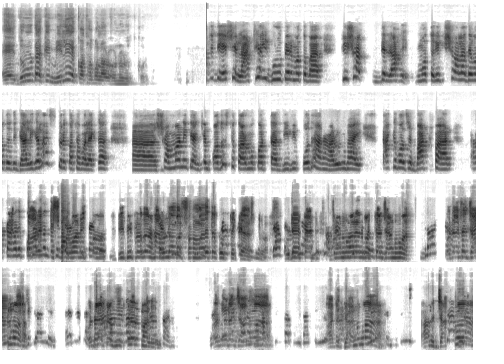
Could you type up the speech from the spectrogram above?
এই দুটাকে মিলিয়ে কথা বলার অনুরোধ করব। যদি এসে লাঠেল গ্রুপের মতো বা কৃষকদের মতো রিক্সাওয়ালাদের মতো যদি গালিগালাজ করে কথা বলে একটা আহ সম্মানিত একজন পদস্থ কর্মকর্তা ডিবি প্রধান হারুন ভাই তাকে বলছে বাটপার আমাদের প্রধানমন্ত্রী সম্মানিত প্রধান হারুন আবার সম্মানিত করতে কে আসলো? ওটা একটা জানোয়ারের বাচ্চা জানোয়ার। ওটা একটা জানোয়ার। ওটা একটা হুকুমের মালিক। ওটা একটা জানোয়ার। একটা জানোয়ার। আরে জানোয়ার।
